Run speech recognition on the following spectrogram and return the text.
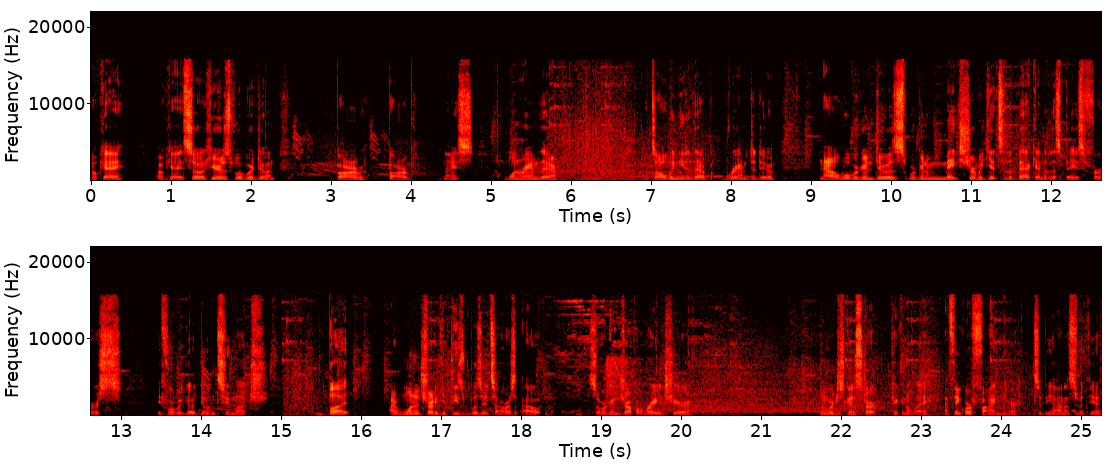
Okay okay so here's what we're doing. Barb barb nice. One ram there. That's all we needed that ram to do. Now, what we're going to do is we're going to make sure we get to the back end of this base first before we go doing too much. But I want to try to get these wizard towers out. So we're going to drop a rage here. And we're just going to start picking away. I think we're fine here, to be honest with you.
